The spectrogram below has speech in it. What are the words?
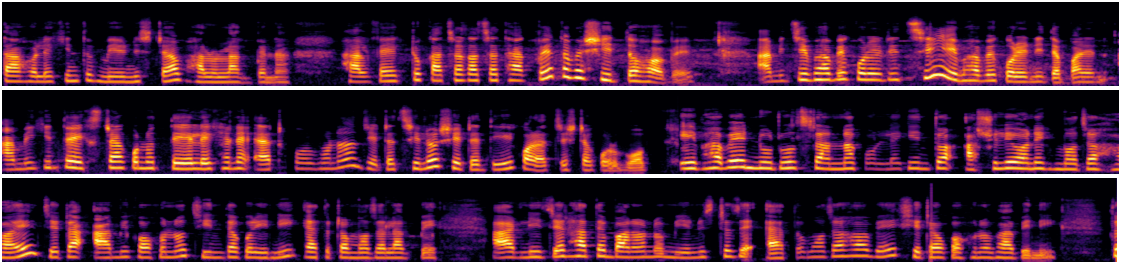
তাহলে কিন্তু মিউনিসটা ভালো লাগবে না। হালকা একটু কাঁচা কাঁচা থাকবে, তবে সিদ্ধ হবে। আমি যেভাবে করে দিচ্ছি, এভাবে করে নিতে পারেন। আমি কিন্তু এক্সট্রা কোনো তেল এখানে অ্যাড করব না, যেটা ছিল সেটা দিয়ে করার চেষ্টা করব। এভাবে নুডলস রান্না করলে কিন্তু আসলে অনেক মজা হয়, যেটা আমি কখনো চিন্তা করিনি এতটা মজা লাগবে। আর নিজের হাতে বানানো মিউনিসটা যে এত মজা হবে, সেটাও কখনো ভাবিনি। তো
